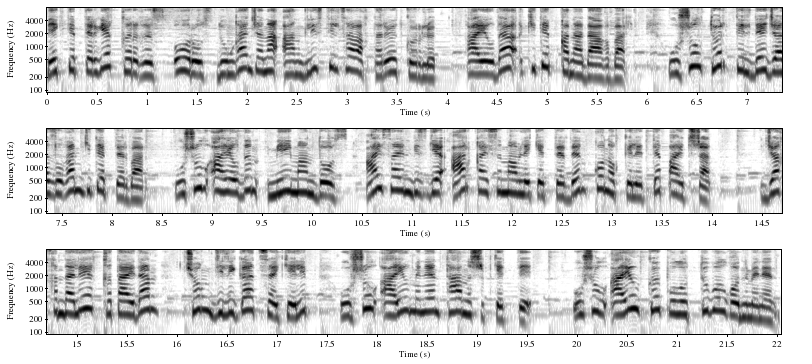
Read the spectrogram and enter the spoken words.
Мектептерге кыргыз орус дунган жана англис тил сабактары өткөрүлөт. Айылда китепкана дагы бар. Ушул төрт тилде жазылган китептер бар ушул айылдын меймандос ай сайын бизге ар кайсы мамлекеттерден конок келет деп айтышат. Жакында эле кытайдан чоң делегация келип ушул айыл менен таанышып кетти. Ушул айыл көп улуттуу болгону менен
